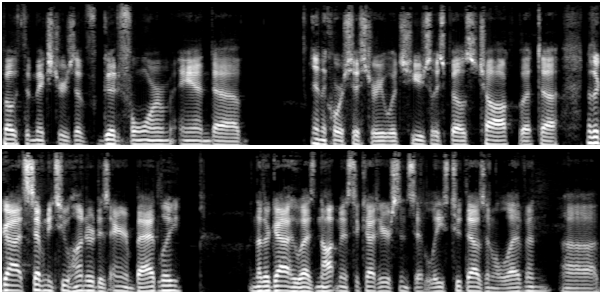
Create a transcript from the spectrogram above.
both the mixtures of good form and uh, and the course history, which usually spells chalk. But uh, another guy at 7,200 is Aaron Baddeley, another guy who has not missed a cut here since at least 2011. Uh,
